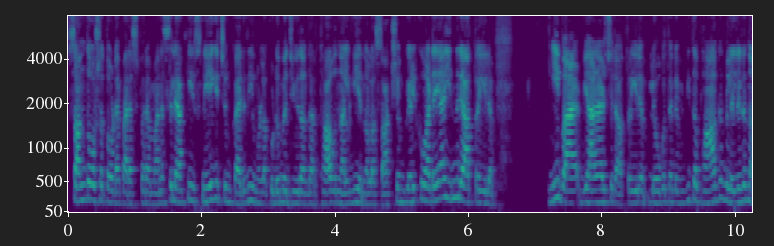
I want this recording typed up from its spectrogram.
സന്തോഷത്തോടെ പരസ്പരം മനസ്സിലാക്കി സ്നേഹിച്ചും കരുതിയുമുള്ള കുടുംബജീവിതം കർത്താവ് നൽകി എന്നുള്ള സാക്ഷ്യം കേൾക്കുവാനിടയായി ഇന്ന് രാത്രിയിലും. ഈ വ്യാ- വ്യാഴാഴ്ച രാത്രിയിലും ലോകത്തിന്റെ വിവിധ ഭാഗങ്ങളിലിരുന്ന്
